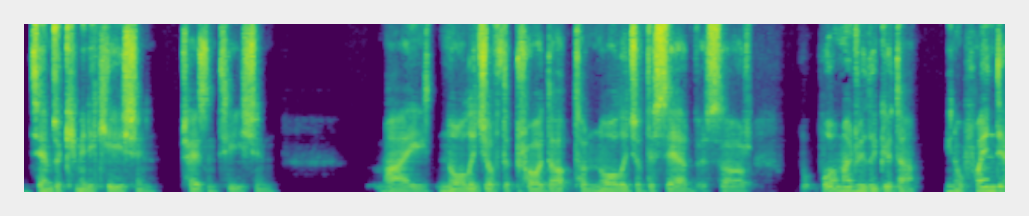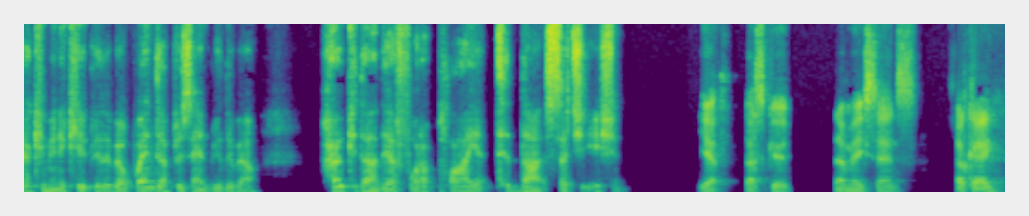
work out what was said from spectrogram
In terms of communication, presentation, my knowledge of the product or knowledge of the service, or what am I really good at? You know, when do I communicate really well? When do I present really well? How could I therefore apply it to that situation? Yeah, that's good. That makes sense. Okay.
